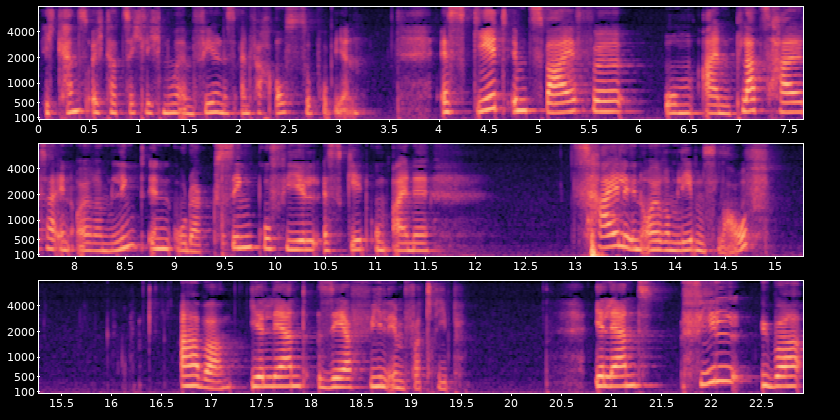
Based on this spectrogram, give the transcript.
ich kann es euch tatsächlich nur empfehlen, es einfach auszuprobieren. Es geht im Zweifel um einen Platzhalter in eurem LinkedIn oder Xing-Profil. Es geht um eine Zeile in eurem Lebenslauf. Aber ihr lernt sehr viel im Vertrieb. Ihr lernt viel über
